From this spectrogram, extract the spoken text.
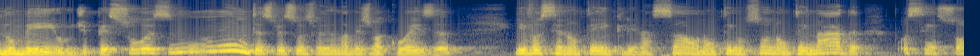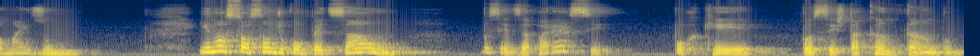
no meio de pessoas, muitas pessoas fazendo a mesma coisa, e você não tem inclinação, não tem o sonho, não tem nada, você é só mais um. E numa situação de competição, você desaparece, porque você está cantando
